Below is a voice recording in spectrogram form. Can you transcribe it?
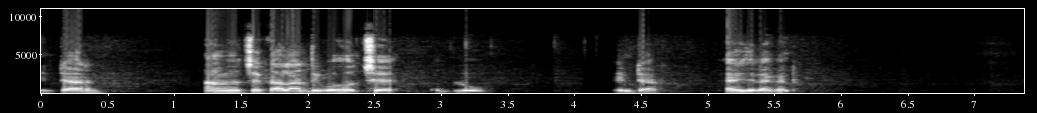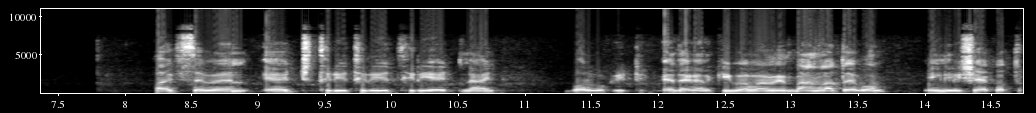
ইন্টার আমি হচ্ছে কালার দিব হচ্ছে ব্লু ইন্টার এই যে দেখেন ফাইভ সেভেন এইট এ দেখেন, কীভাবে আমি বাংলাতে এবং ইংলিশে একত্র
